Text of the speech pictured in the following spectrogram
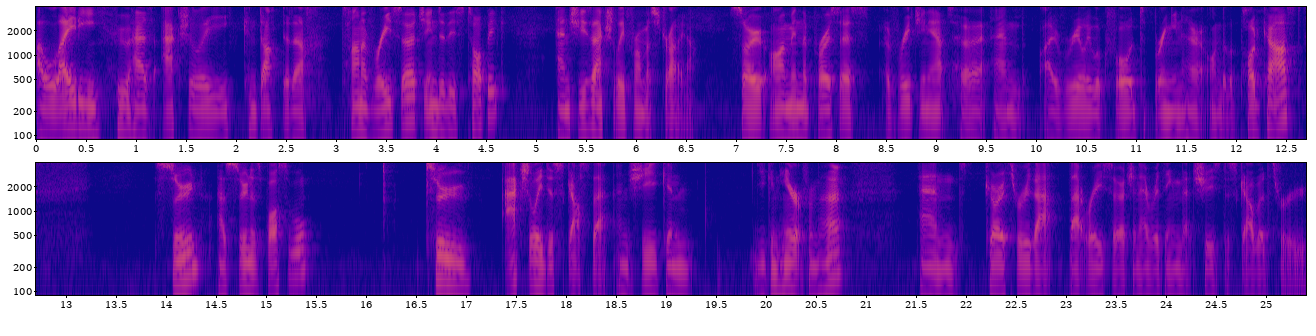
a lady who has actually conducted a ton of research into this topic, and she's actually from Australia. So, I'm in the process of reaching out to her, and I really look forward to bringing her onto the podcast soon, as soon as possible, to actually discuss that and she can you can hear it from her and go through that that research and everything that she's discovered through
